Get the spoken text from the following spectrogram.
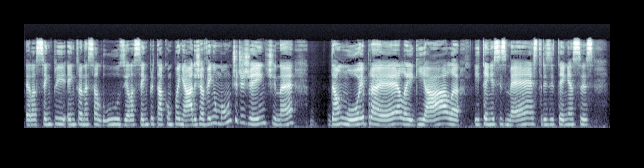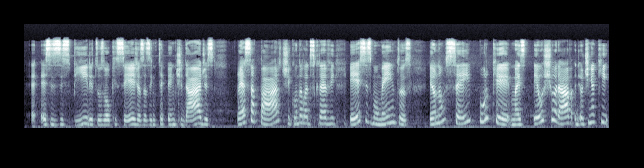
ela sempre entra nessa luz e ela sempre está acompanhada, e já vem um monte de gente, né? Dar um oi para ela e guiá-la, e tem esses mestres, e tem esses, esses espíritos, ou que seja, essas entidades. Essa parte, quando ela descreve esses momentos, eu não sei porquê, mas eu chorava, eu tinha que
